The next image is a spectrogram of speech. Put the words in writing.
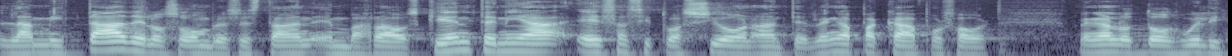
la mitad de los hombres están embarrados. ¿Quién tenía esa situación antes? Venga para acá, por favor. Vengan los dos, Willy.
